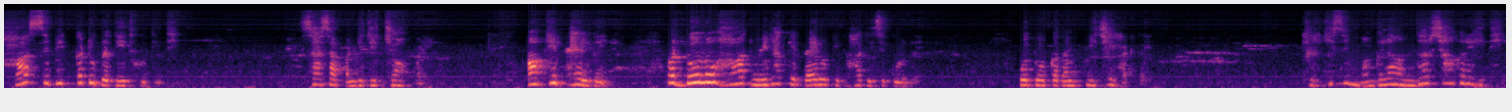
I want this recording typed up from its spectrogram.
हाथ से भी कटु प्रतीत होती थी। सहसा पंडित जी चौंक पड़े। आँखें फैल गई और दोनों हाथ मेढक के पैरों की भांति से कुड़ गए। वो दो कदम पीछे हट गए। खिड़की से मंगला अंदर झाँक रही थी।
